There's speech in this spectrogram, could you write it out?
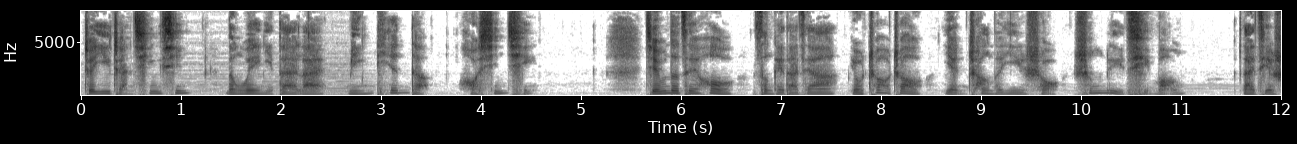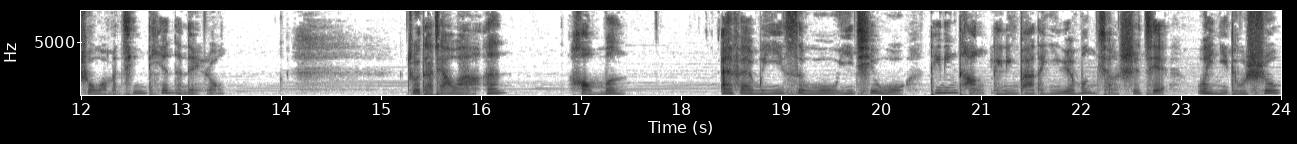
这一盏清新能为你带来明天的好心情。节目的最后，送给大家由赵照演唱的一首《声律启蒙》。来结束我们今天的内容。祝大家晚安，好梦。FM 一四五五一七五，叮叮堂零零八的音乐梦想世界为你读书。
